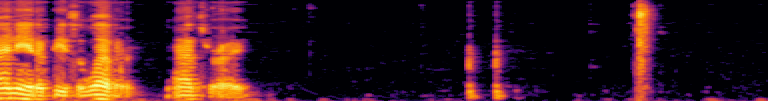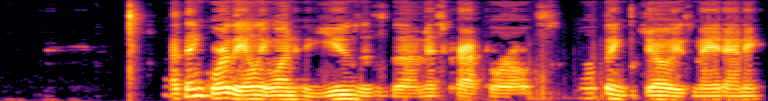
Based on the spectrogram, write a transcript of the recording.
I need a piece of leather. That's right. I think we're the only one who uses the Mystcraft worlds. I don't think Joey's made any.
